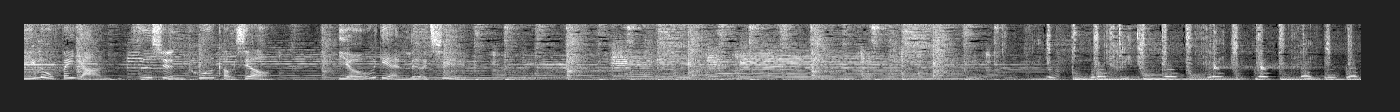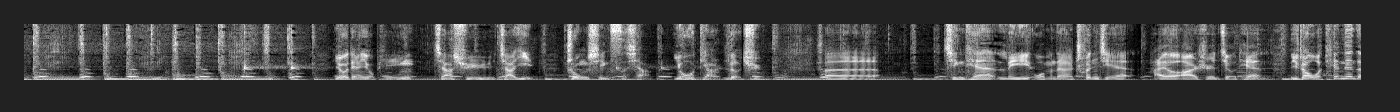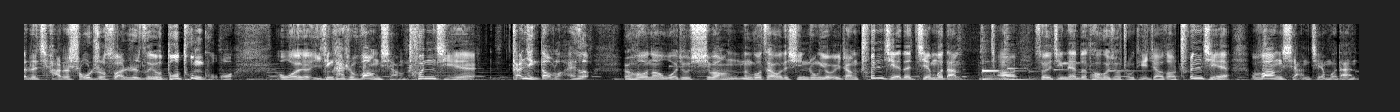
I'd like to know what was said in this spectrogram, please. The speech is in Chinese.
一路飞扬资讯脱口秀，有点乐趣。有点有评，加叙加意，中心思想，有点乐趣。呃，今天离我们的春节还有二十九天，你知道我天天在这掐着手指算日子有多痛苦？我已经开始妄想春节赶紧到来了，然后呢，我就希望能够在我的心中有一张春节的节目单啊，所以今天的脱口秀主题叫做春节妄想节目单。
